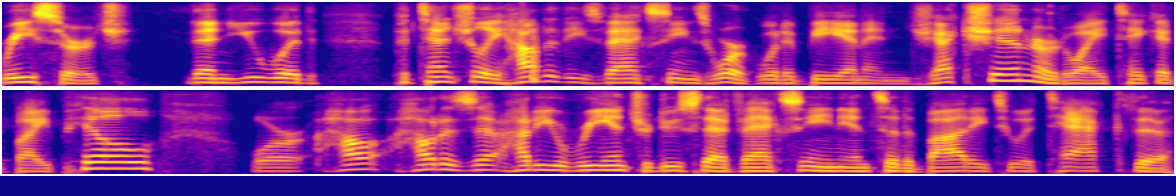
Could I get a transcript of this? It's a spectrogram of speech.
research, then you would potentially, how do these vaccines work? Would it be an injection or do I take it by pill? Or how, how does that, how do you reintroduce that vaccine into the body to attack the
